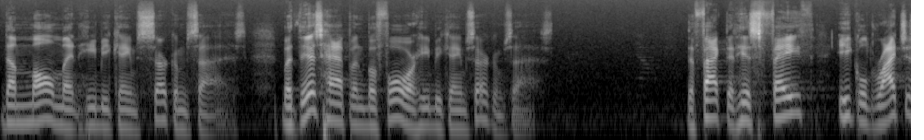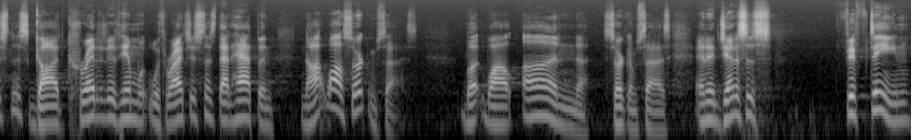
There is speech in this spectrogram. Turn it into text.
the moment he became circumcised. But this happened before he became circumcised. The fact that his faith equaled righteousness, God credited him with righteousness, that happened not while circumcised, but while uncircumcised. And in Genesis 15,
